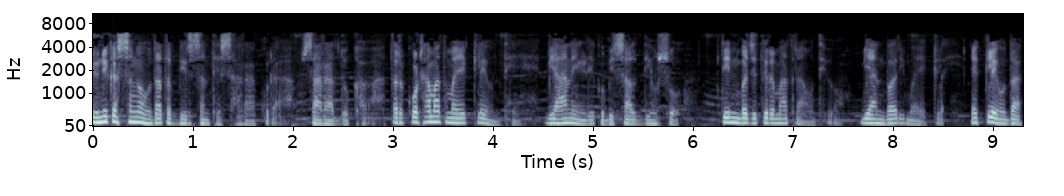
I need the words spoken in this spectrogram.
युनिकासँग हुँदा त बिर्सन्थे सारा कुरा सारा दुःख तर कोठामा त म एक्लै हुन्थेँ। बिहानै हिँडेको विशाल दिउँसो तीन बजीतिर मात्र आउँथ्यो। बिहानभरि म एक्लै। एक्लै हुँदा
